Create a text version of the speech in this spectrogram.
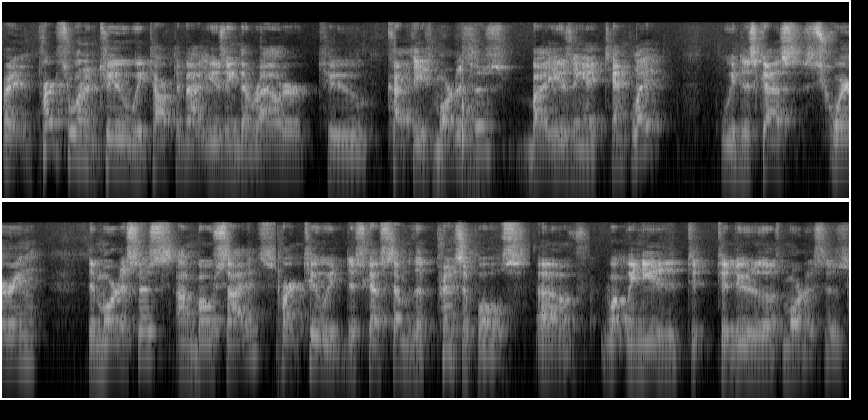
Alright, parts 1 and 2 we talked about using the router to cut these mortises by using a template. We discussed squaring the mortises on both sides. Part 2 we discussed some of the principles of what we needed to, to do to those mortises.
